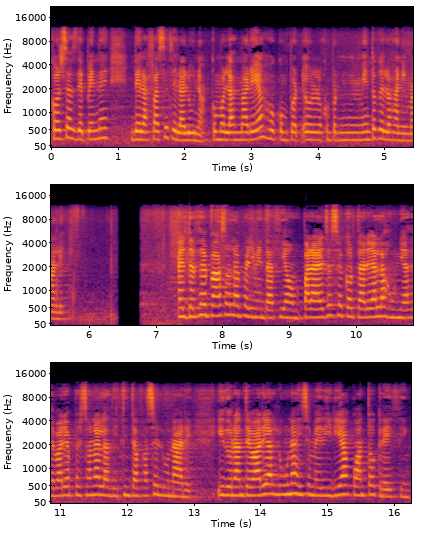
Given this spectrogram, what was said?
cosas dependen de las fases de la Luna, como las mareas o, o los comportamientos de los animales. El tercer paso es la experimentación. Para ello se cortarían las uñas de varias personas en las distintas fases lunares y durante varias lunas y se mediría cuánto crecen.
